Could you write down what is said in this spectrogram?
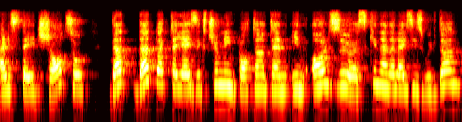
I'll stay it short. So that, that bacteria is extremely important. And in all the skin analysis we've done,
